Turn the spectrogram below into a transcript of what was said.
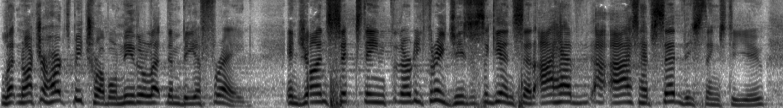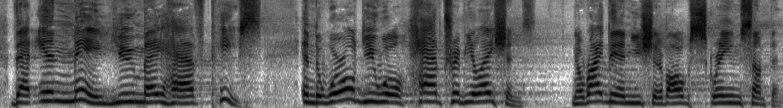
Let not your hearts be troubled, neither let them be afraid. In John 16, 33, Jesus again said, I have, I have said these things to you, that in me you may have peace. In the world you will have tribulations. Now, right then, you should have all screamed something.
